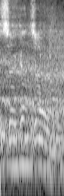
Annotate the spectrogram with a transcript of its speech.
second zone.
